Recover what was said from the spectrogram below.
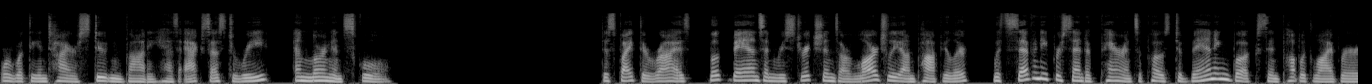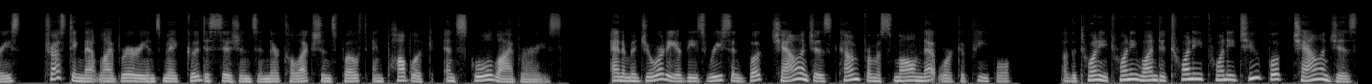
or what the entire student body has access to read and learn in school. Despite their rise, book bans and restrictions are largely unpopular, with 70% of parents opposed to banning books in public libraries, trusting that librarians make good decisions in their collections both in public and school libraries. And a majority of these recent book challenges come from a small network of people. Of the 2021 to 2022 book challenges,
